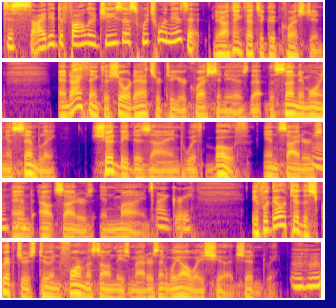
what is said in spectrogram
decided to follow Jesus? Which one is it? Yeah, I think that's a good question. And I think the short answer to your question is that the Sunday morning assembly should be designed with both insiders mm-hmm. and outsiders in mind. I agree. If we go to the scriptures to inform us on these matters, and we always should, shouldn't we? Mm-hmm.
